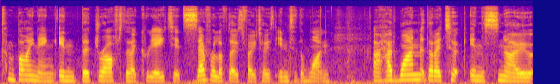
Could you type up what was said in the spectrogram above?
combining in the draft that I created several of those photos into the one. I had one that I took in the snow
